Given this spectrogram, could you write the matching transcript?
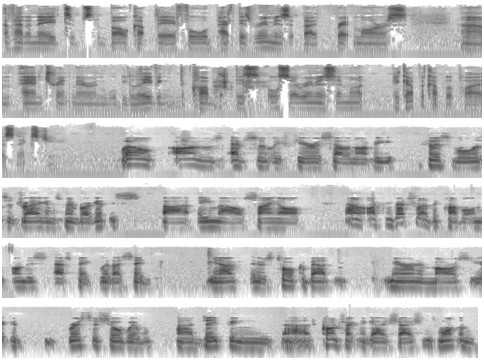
have had a need to sort of bulk up their forward pack. There's rumours that both Brett Morris um, and Trent Merrin will be leaving the club. But there's also rumours they might pick up a couple of players next year. Well, I was absolutely furious the other night. First of all, as a Dragons member, I get this uh, email saying, "Oh, I congratulate the club on, on this aspect," where they said, "You know, there was talk about Merrin and Morris. You, rest assured, we're uh, deep in uh, contract negotiations. Want them,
